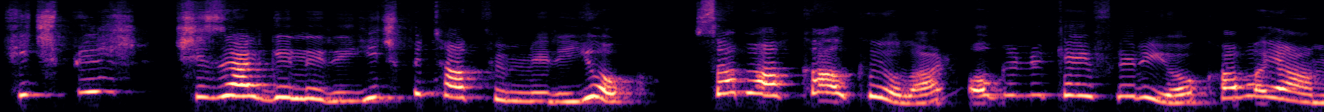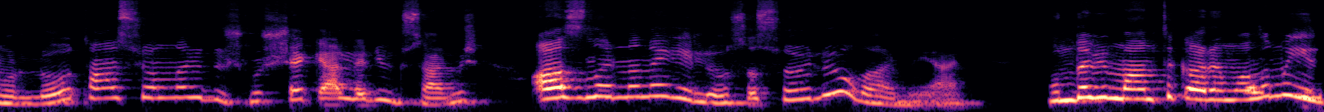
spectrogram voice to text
hiçbir çizelgeleri, hiçbir takvimleri yok. Sabah kalkıyorlar, o günü keyifleri yok, hava yağmurlu, tansiyonları düşmüş, şekerleri yükselmiş. Ağızlarına ne geliyorsa söylüyorlar mı yani? Bunda bir mantık aramalı mıyız?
